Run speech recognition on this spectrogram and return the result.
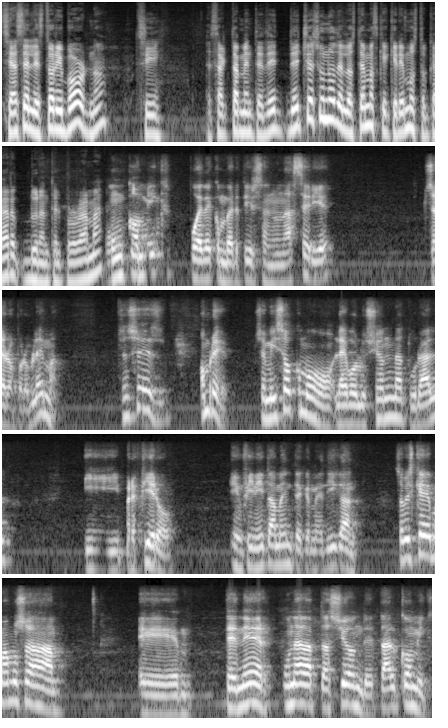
Se hace el storyboard, ¿no? Sí, exactamente. De, hecho es uno de los temas que queremos tocar durante el programa. Un cómic puede convertirse en una serie, cero problema. Entonces, hombre, se me hizo como la evolución natural y prefiero infinitamente que me digan, ¿sabes qué? Vamos a eh, tener una adaptación de tal cómic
